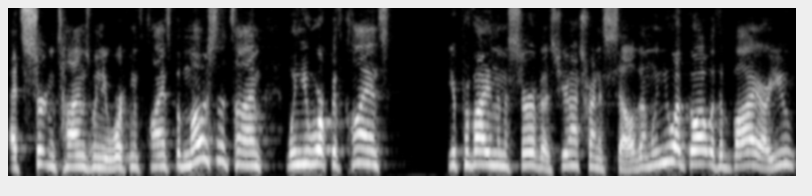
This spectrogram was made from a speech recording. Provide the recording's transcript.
at certain times when you're working with clients, but most of the time when you work with clients, you're providing them a service. You're not trying to sell them. When you go out with a buyer, are you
